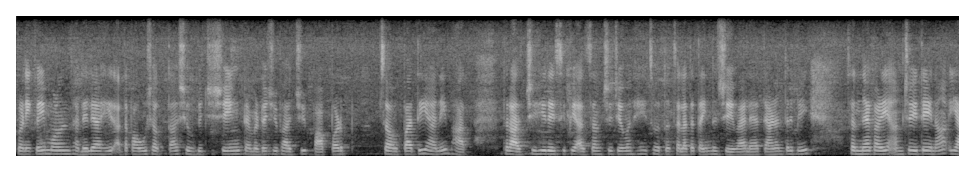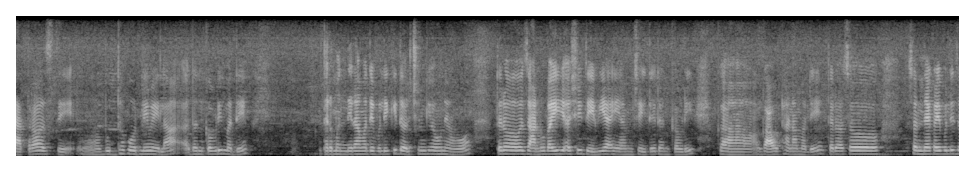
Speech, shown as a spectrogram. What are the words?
कणिकही मळून झालेले आहे आता पाहू शकता शेवग्याची शेंग टमॅटोची भाजी पापड चपाती आणि भात. तर आजची ही रेसिपी आज आमचे जेवण हेच होतं. चला तर ताईनं जेवायला आहे त्यानंतर मी संध्याकाळी आमच्या इथे ना यात्रा असते. बुद्ध पौर्णिमेला धनकवडीमध्ये. तर मंदिरामध्ये बोले की दर्शन घेऊन यावं. तर जानूबाई अशी देवी आहे आमच्या इथे धनकवडी गा गावठाणामध्ये. तर असं संध्याकाळी बोली द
